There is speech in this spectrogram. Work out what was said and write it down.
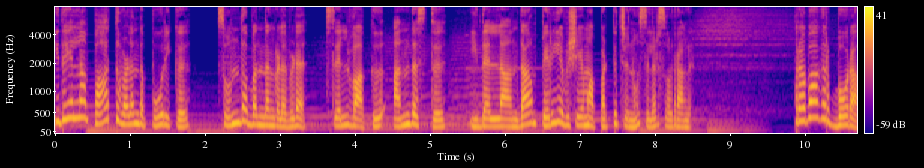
இதையெல்லாம் பார்த்து வளர்ந்த பூரிக்கு சொந்த பந்தங்களை விட செல்வாக்கு அந்தஸ்து இதெல்லாம் தான் பெரிய விஷயமா பட்டுச்சுன்னு சிலர் சொல்றாங்க. பிரபாகர் போரா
